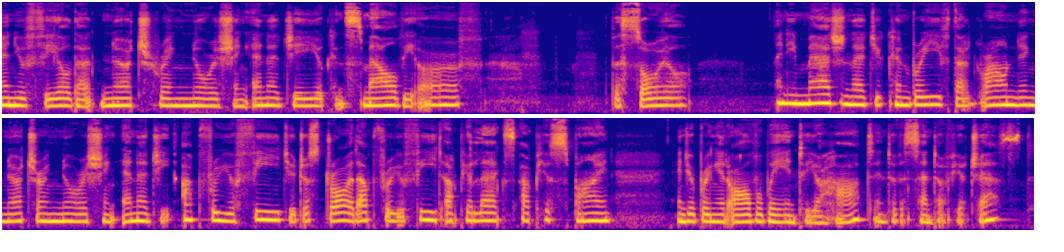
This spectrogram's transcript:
and you feel that nurturing, nourishing energy. You can smell the earth, the soil, and imagine that you can breathe that grounding, nurturing, nourishing energy up through your feet. You just draw it up through your feet, up your legs, up your spine and you bring it all the way into your heart, into the center of your chest.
